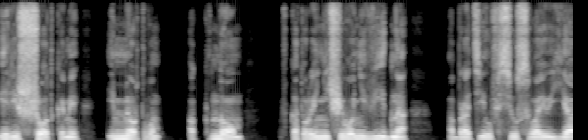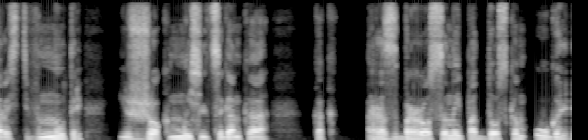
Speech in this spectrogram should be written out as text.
и решетками и мертвым окном, в которое ничего не видно — обратил всю свою ярость внутрь и сжег мысль цыганка, как разбросанный под доскам уголь.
